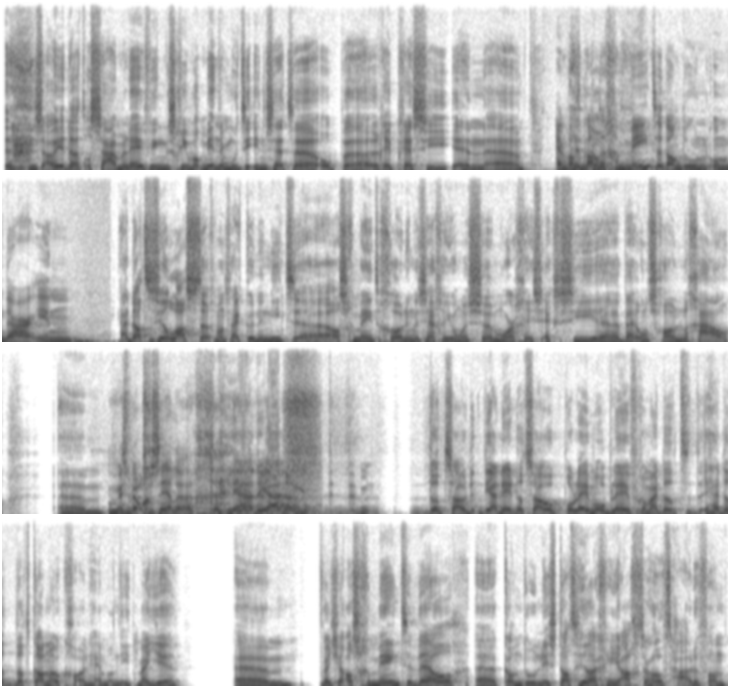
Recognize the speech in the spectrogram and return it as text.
zou je dat als samenleving misschien wat minder moeten inzetten op repressie en... en wat en kan ook... de gemeente dan doen om daarin ja, dat is heel lastig, want wij kunnen niet uh, als gemeente Groningen zeggen... jongens, uh, morgen is ecstasy uh, bij ons gewoon legaal. Um, is wel gezellig. ja, ja nou, dat, zou, ja, nee, dat zou ook problemen opleveren, maar dat, hè, dat, dat kan ook gewoon helemaal niet. Maar je, ehm, wat je als gemeente wel uh, kan doen, is dat heel erg in je achterhoofd houden van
